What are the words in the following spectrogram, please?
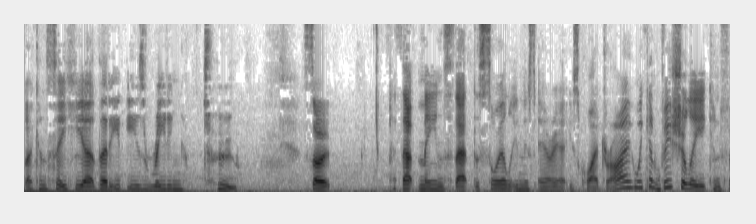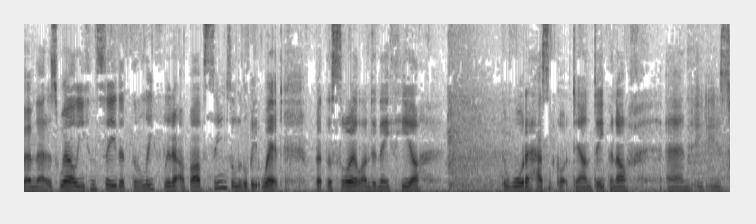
I can see here that it is reading two. So that means that the soil in this area is quite dry. We can visually confirm that as well. You can see that the leaf litter above seems a little bit wet, but the soil underneath here the water hasn't got down deep enough and it is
